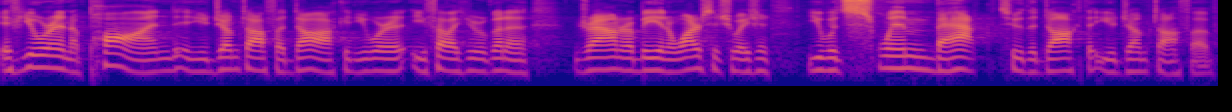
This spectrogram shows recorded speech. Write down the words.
If you were in a pond and you jumped off a dock and you were you felt like you were going to drown or be in a water situation, you would swim back to the dock that you jumped off of.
